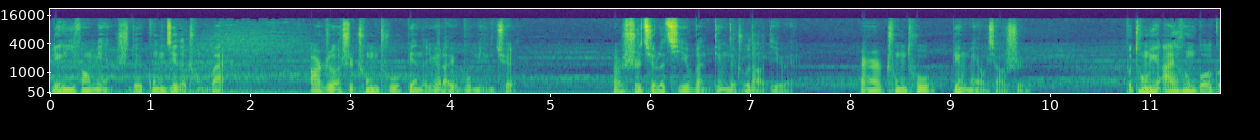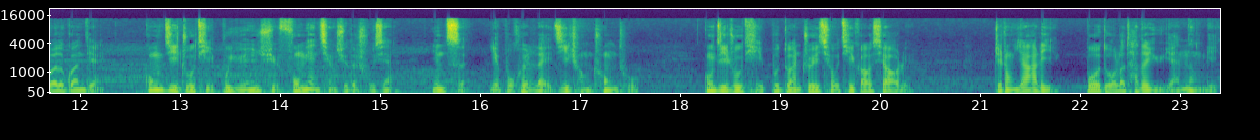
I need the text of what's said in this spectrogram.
另一方面是对功绩的崇拜。二者使冲突变得越来越不明确，而失去了其稳定的主导地位。然而，冲突并没有消失。不同于埃亨伯格的观点，公祭主体不允许负面情绪的出现，因此也不会累积成冲突。公祭主体不断追求提高效率，这种压力剥夺了他的语言能力，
